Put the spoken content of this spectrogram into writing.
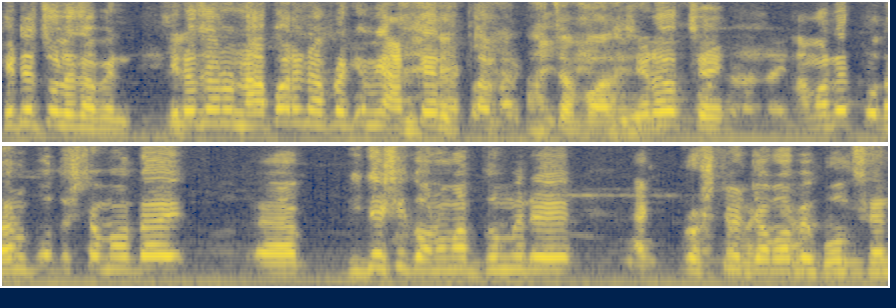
হেঁটে চলে যাবেন। এটা যেন না পারেন আপনাকে আমি আটকে রাখলাম। আচ্ছা সেটা হচ্ছে আমাদের প্রধান উপদেষ্টা মহোদয় বিদেশি গণমাধ্যমের এক প্রশ্নের জবাবে বলছেন,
